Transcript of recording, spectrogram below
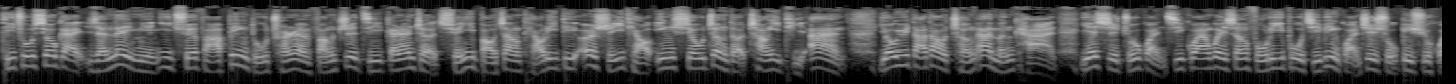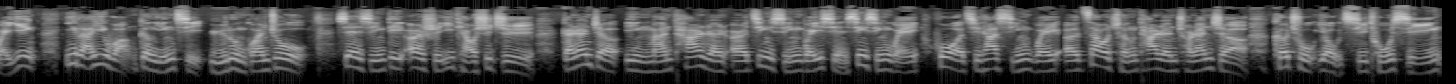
提出修改《人类免疫缺乏病毒传染防治及感染者权益保障条例》第二十一条应修正的倡议提案。由于达到成案门槛，也使主管机关卫生福利部疾病管制署必须回应。一来一往，更引起舆论关关注。现行第二十一条是指感染者隐瞒他人而进行危险性行为或其他行为而造。成他人传染者，可处有期徒刑。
